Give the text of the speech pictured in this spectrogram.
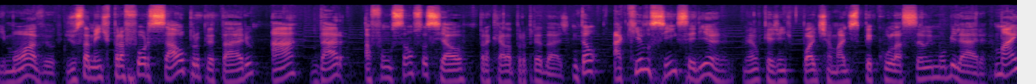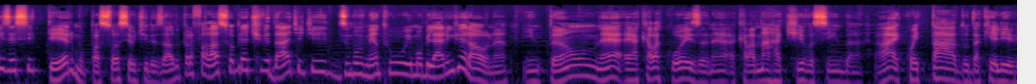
imóvel, justamente para forçar o proprietário a dar a função social para aquela propriedade. Então, aquilo sim seria né, o que a gente pode chamar de especulação imobiliária. Mas esse termo passou a ser utilizado para falar sobre atividade de desenvolvimento imobiliário em geral, né? Então, né, é aquela coisa, né, aquela narrativa assim da, ai, coitado daquele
